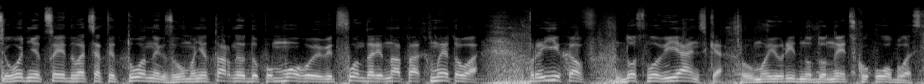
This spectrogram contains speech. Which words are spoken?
Сьогодні цей 20-тонник з гуманітарною допомогою від фонду Ріната Ахметова приїхав до Слов'янська в мою рідну Донецьку область.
